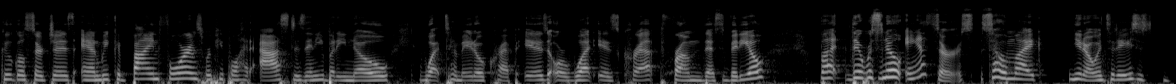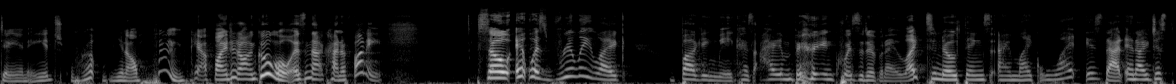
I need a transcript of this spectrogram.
Google searches, and we could find forums where people had asked, "Does anybody know what tomato crepe is, or what is crepe from this video?" But there was no answers. So I'm like, you know, in today's day and age, you know, hmm, can't find it on Google. Isn't that kind of funny? So it was really like bugging me because I am very inquisitive and I like to know things. And I'm like, what is that? And I just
